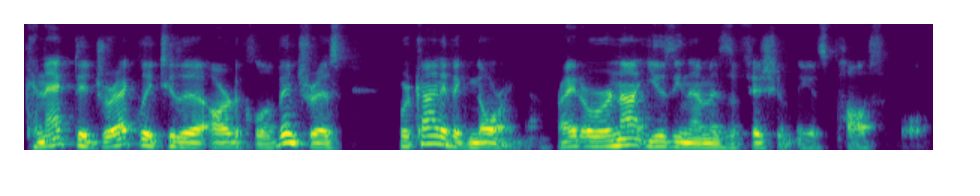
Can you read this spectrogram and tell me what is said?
connected directly to the article of interest. We're kind of ignoring them, right? Or we're not using them as efficiently as possible.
